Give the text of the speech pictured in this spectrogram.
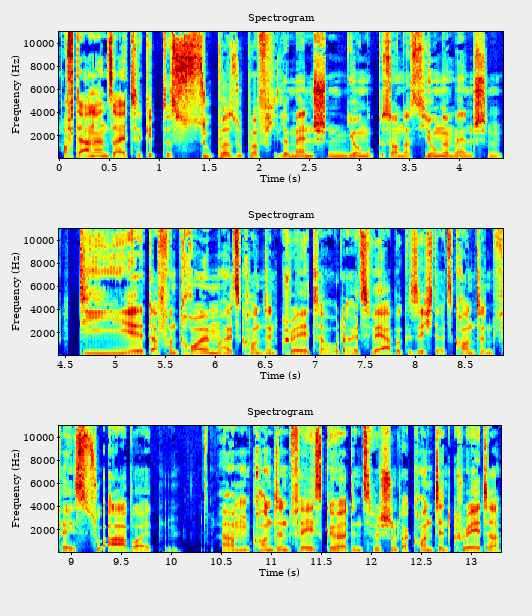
auf der anderen Seite gibt es super, super viele Menschen, junge, besonders junge Menschen, die davon träumen, als Content Creator oder als Werbegesicht, als Content Face zu arbeiten. Ähm, Content Face gehört inzwischen oder Content Creator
